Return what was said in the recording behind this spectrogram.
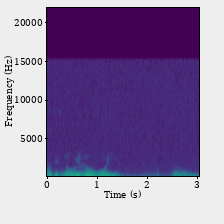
Ano mapaka si Snowy Looy. Mm.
